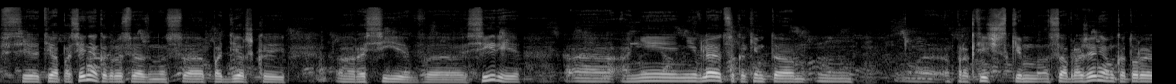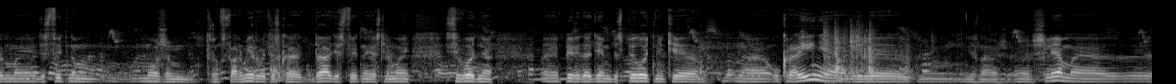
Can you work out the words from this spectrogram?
все те опасения, которые связаны с поддержкой э, России в э, Сирии, э, они не являются каким-то э, практическим соображением, которое мы действительно можем трансформировать и сказать, да, действительно, если мы сегодня э, передадим беспилотники э, Украине или, не знаю, шлемы, э,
